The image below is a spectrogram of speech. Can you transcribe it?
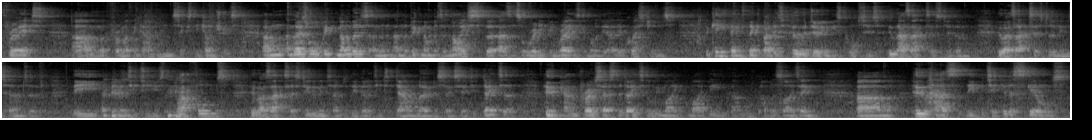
through it um, from, I think, 160 countries. Um, and those are all big numbers, and, and the big numbers are nice, but as it's already been raised in one of the earlier questions, the key thing to think about is who are doing these courses, who has access to them, who has access to them in terms of the ability to use the platforms, who has access to them in terms of the ability to download associated data, who can process the data that we might, might be um, publicising, um, who has the particular skills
